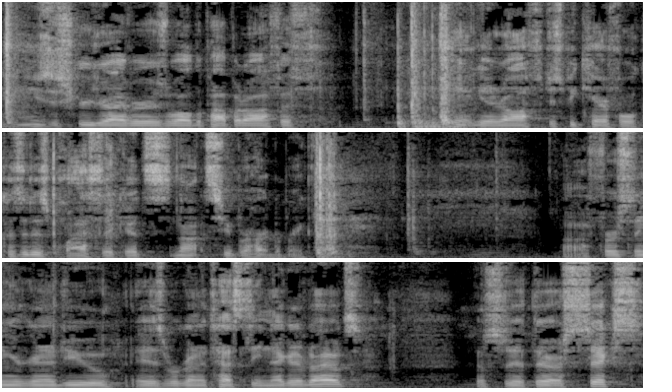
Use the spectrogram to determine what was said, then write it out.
can use a screwdriver as well to pop it off if you can't get it off. Just be careful because it is plastic. It's not super hard to break that. Uh, first thing you're going to do is we're going to test the negative diodes. You'll see that there are six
